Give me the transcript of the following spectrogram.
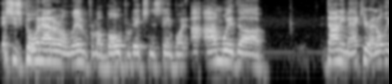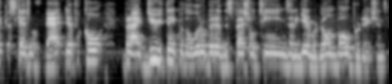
It's just going out on a limb from a bold prediction standpoint. I, am with uh, Donnie Mack here. I don't think the schedule is that difficult, but I do think with a little bit of the special teams, and again, we're going bold predictions.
